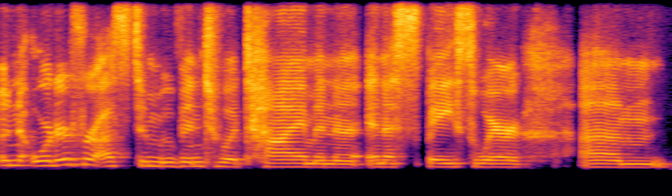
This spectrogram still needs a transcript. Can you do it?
in order for us to move into a time and a, a space where um,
